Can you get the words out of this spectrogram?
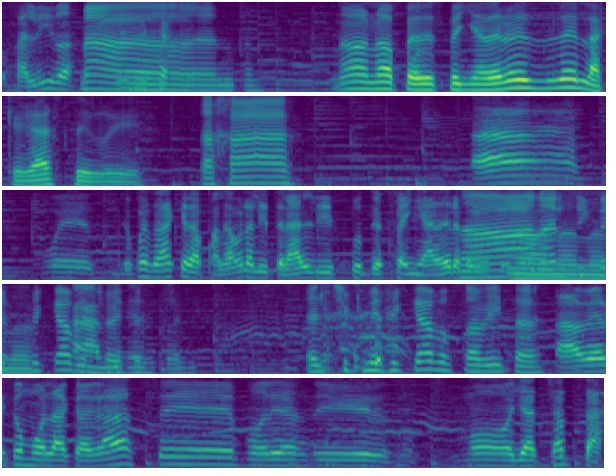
o salido. No, no. No, no, pero despeñadero es de la cagaste, güey. Ajá. Ah, pues yo pensaba que la palabra literal es despeñadero. No, no, No, el significado, Ah, mira, El significado, sabita. A ver, como la cagaste, podría decir moyachata.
